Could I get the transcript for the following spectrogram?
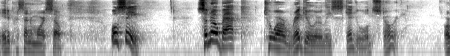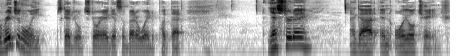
80% or more. So, we'll see. So, now back to our regularly scheduled story. Originally scheduled story, I guess a better way to put that. Yesterday, I got an oil change.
